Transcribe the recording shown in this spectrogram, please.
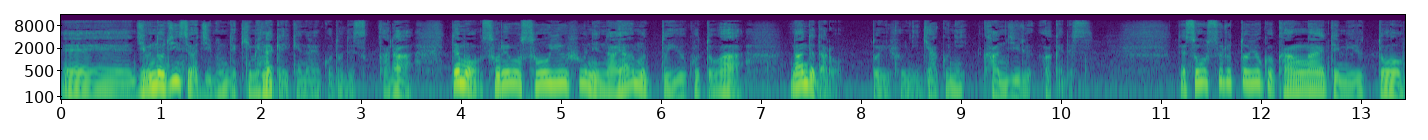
えー自分の人生は自分で決めなきゃいけないことですから、でもそれをそういうふうに悩むということは、なんでだろうというふうに逆に感じるわけです。でそうするとよく考えてみると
